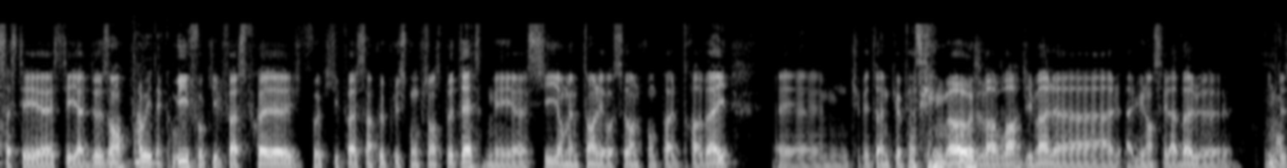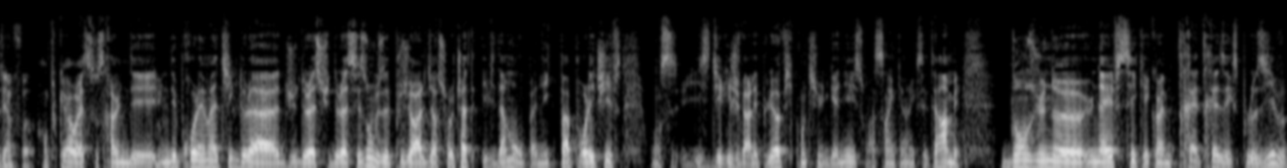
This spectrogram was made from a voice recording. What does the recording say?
ça c'était c'était il y a deux ans. Ah oui, d'accord. Oui, il faut qu'il fasse il faut qu'il fasse un peu plus confiance peut-être. Mais si en même temps les receveurs ne font pas le travail, tu m'étonnes que Patrick Mahomes va avoir du mal à, à lui lancer la balle une deuxième fois. En tout cas, ouais, ce sera une des, une des problématiques de la, du, de la suite de la saison. Vous êtes plusieurs à le dire sur le chat. Évidemment, on panique pas pour les Chiefs. On, ils se dirigent vers les playoffs, ils continuent de gagner, ils sont à 5-1, etc. Mais dans une, une AFC qui est quand même très, très explosive,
